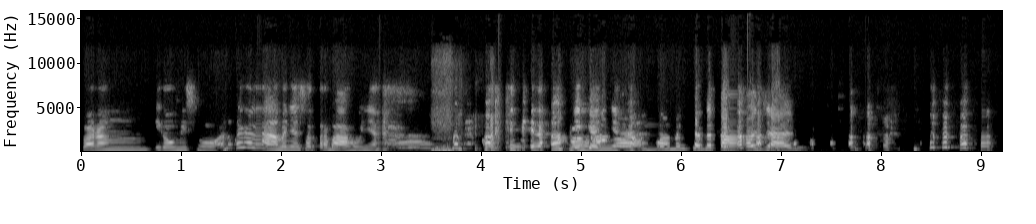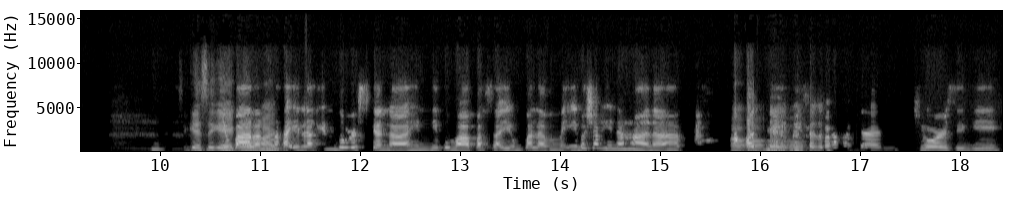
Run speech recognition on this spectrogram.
parang ikaw mismo, ano kaya nalaman yan sa trabaho niya? Bakit kailangan may ganyan? May sagot ako dyan. Sige, sige. yung parang on. nakailang endorse ka na, hindi pumapasa, yung pala, may iba siyang hinahanap. Oo, At oo, may, may sagot ako dyan. Sure, sige.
